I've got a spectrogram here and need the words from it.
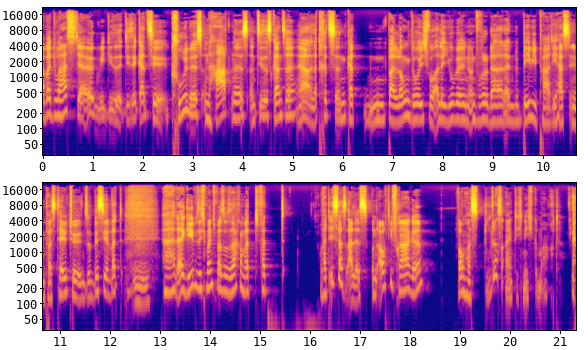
Aber du hast ja irgendwie diese, diese ganze Coolness und Hardness und dieses ganze, ja, da trittst du einen, Kat- einen Ballon durch, wo alle jubeln und wo du da deine Babyparty hast in den Pastelltönen, so ein bisschen, was, ja, da ergeben sich manchmal so Sachen, was, was, was ist das alles? Und auch die Frage, warum hast du das eigentlich nicht gemacht?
